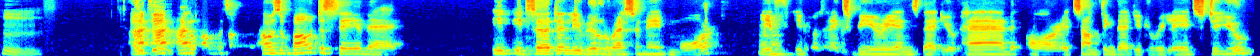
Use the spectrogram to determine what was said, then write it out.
hmm. I I, would I, I, was, I was about to say that it, it certainly will resonate more if it was an experience that you've had or it's something that it relates to you.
